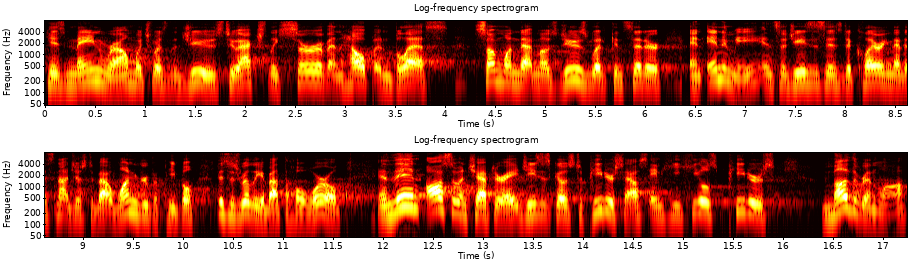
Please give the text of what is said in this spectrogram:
his main realm, which was the Jews, to actually serve and help and bless someone that most Jews would consider an enemy. And so Jesus is declaring that it's not just about one group of people, this is really about the whole world. And then also in chapter 8, Jesus goes to Peter's house and he heals Peter's mother in law.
